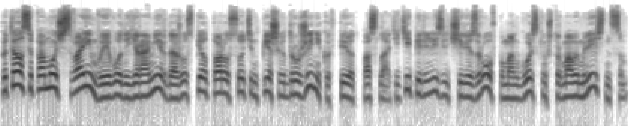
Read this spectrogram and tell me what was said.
Пытался помочь своим, воевода Яромир даже успел пару сотен пеших дружинников вперед послать, и те перелезли через ров по монгольским штурмовым лестницам.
